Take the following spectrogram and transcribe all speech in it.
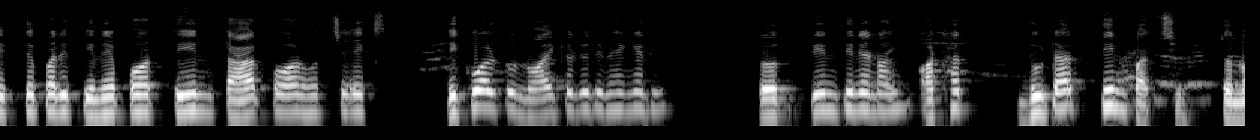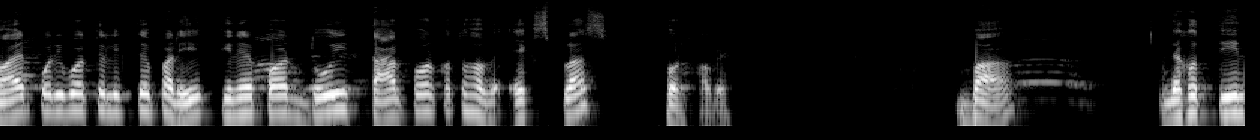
লিখতে পারি তিনের পর তিন, তারপর হচ্ছে এক্স ইকুয়াল টু নয়কে যদি ভেঙে দিই, তো তিন তিনে নয়, অর্থাৎ দুটা তিন পাচ্ছি। তো নয়ের পরিবর্তে লিখতে পারি তিনের পর দুই, তারপর কত হবে? এক্স প্লাস ফোর হবে। বা দেখো তিন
